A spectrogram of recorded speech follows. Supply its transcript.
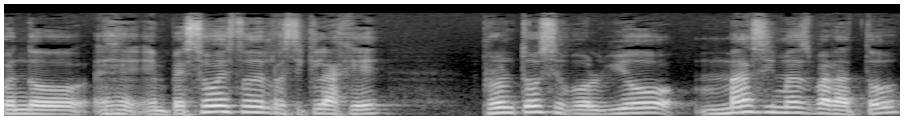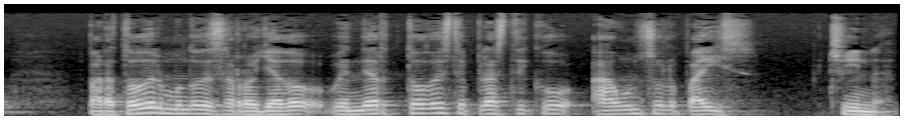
cuando eh, empezó esto del reciclaje, pronto se volvió más y más barato para todo el mundo desarrollado vender todo este plástico a un solo país, China.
